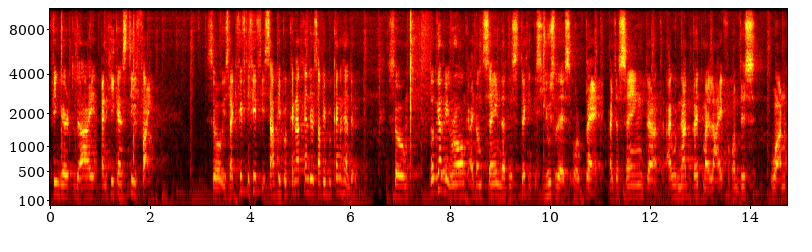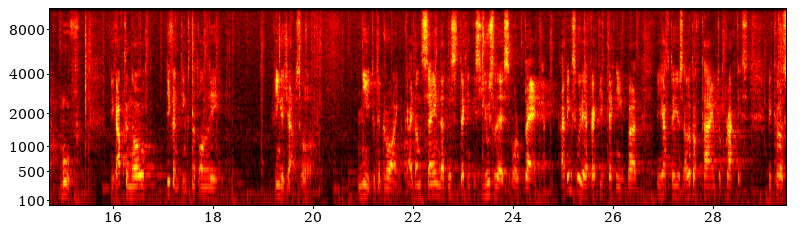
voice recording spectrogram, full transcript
finger to the eye and he can still fight. So it's like 50-50. Some people cannot handle, some people can handle. So don't get me wrong, I don't saying that this technique is useless or bad. I just saying that I would not bet my life on this one move. You have to know different things, not only finger jabs or knee to the groin. I don't saying that this technique is useless or bad. I think it's really effective technique, but you have to use a lot of time to practice because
